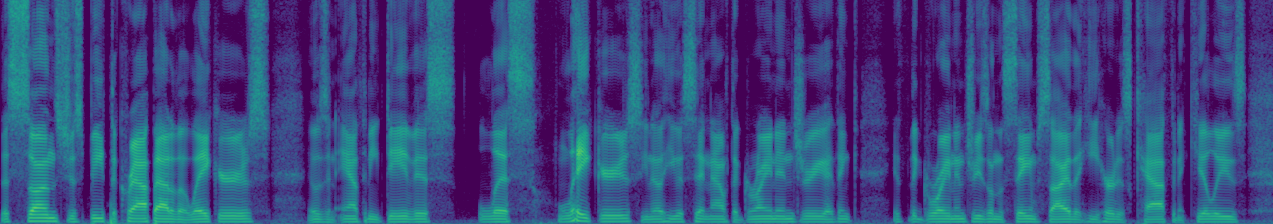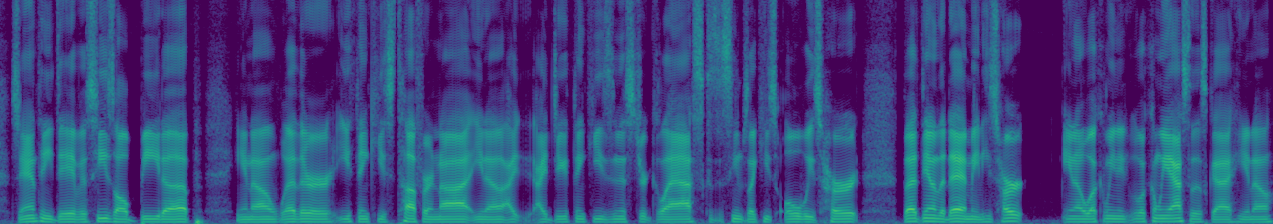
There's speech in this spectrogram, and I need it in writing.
The Suns just beat the crap out of the Lakers. It was an Anthony Davis less Lakers. You know, he was sitting out with a groin injury. I think the groin injury is on the same side that he hurt his calf and Achilles. So Anthony Davis, he's all beat up. You know, whether you think he's tough or not, you know, I, I do think he's Mr. Glass because it seems like he's always hurt. But at the end of the day, I mean, he's hurt you know, what can we what can we ask of this guy? You know,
